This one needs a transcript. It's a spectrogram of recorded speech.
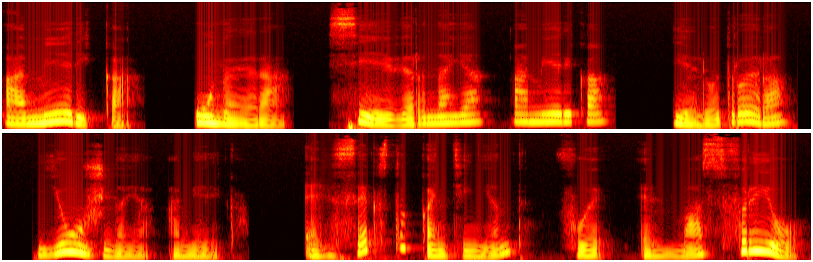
América. Uno era Северная América y el otro era Южная América. El sexto continente fue el más frío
